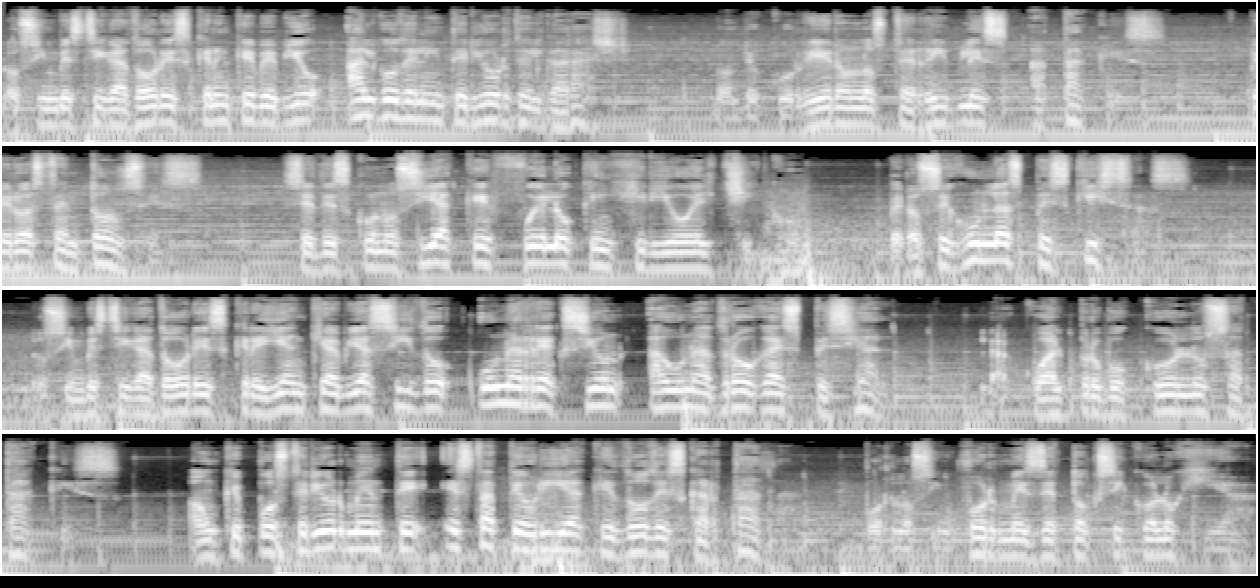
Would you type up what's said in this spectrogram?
Los investigadores creen que bebió algo del interior del garage, donde ocurrieron los terribles ataques. Pero hasta entonces, se desconocía qué fue lo que ingirió el chico, pero según las pesquisas, los investigadores creían que había sido una reacción a una droga especial, la cual provocó los ataques, aunque posteriormente esta teoría quedó descartada por los informes de toxicología,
